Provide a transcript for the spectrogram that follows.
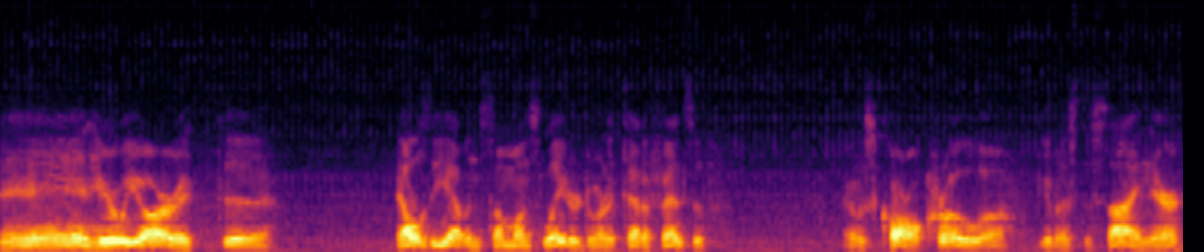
and here we are at uh, LZ Evans some months later during a Tet offensive. That was Carl Crow uh, giving us the sign there.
